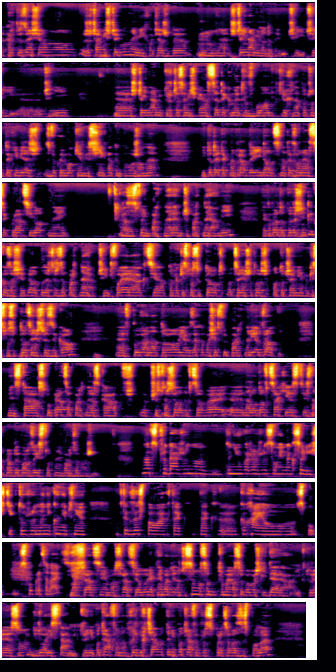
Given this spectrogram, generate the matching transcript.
charakteryzują się no, rzeczami szczególnymi, chociażby mm, szczelinami lodowymi, czyli, czyli, e, czyli e, szczelinami, które czasami sięgają setek metrów w głąb, których na początek nie widać zwykłym okiem, jest śnieg na tym położony. I tutaj tak naprawdę idąc na tak zwanej asekuracji lotnej, wraz ze swoim partnerem czy partnerami, tak naprawdę odpowiadasz nie tylko za siebie, ale odpowiadasz też za partnera, czyli twoja reakcja, to w jaki sposób ty oceniasz oto- otoczenie, w jaki sposób ty oceniasz ryzyko, e, wpływa na to, jak zachowa się twój partner i odwrotnie. Więc ta współpraca partnerska przy- wspinaczce lodowcowej e, na lodowcach jest, jest naprawdę bardzo istotna i bardzo ważna. No a w sprzedaży, no to nie uważasz, że są jednak soliści, którzy no niekoniecznie w tych zespołach tak, tak e, kochają współ, współpracować? Masz rację, masz rację, jak najbardziej. Znaczy są osoby, które mają osobowość lidera i które są indywidualistami, które nie potrafią, no, choćby chciały, to nie potrafią po prostu pracować w zespole,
